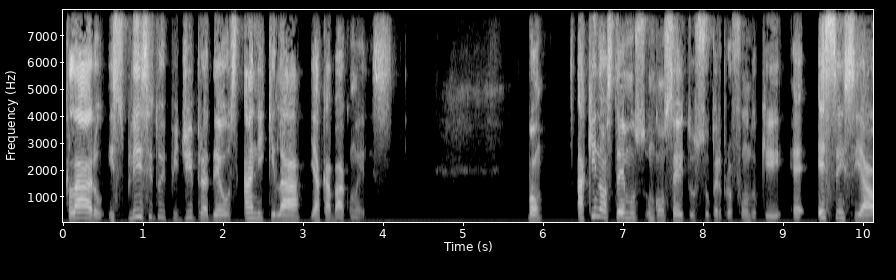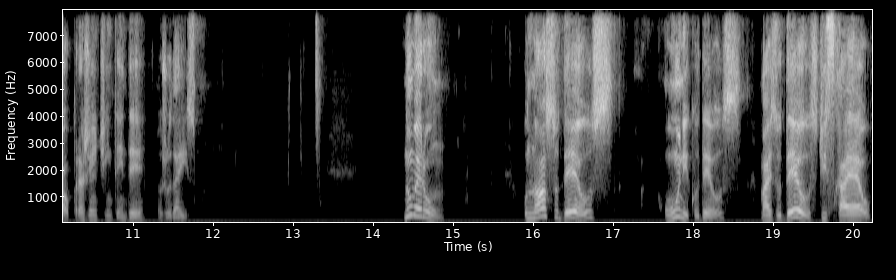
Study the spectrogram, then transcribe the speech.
claro, explícito e pedir para Deus aniquilar e acabar com eles. Aqui nós temos um conceito super profundo que é essencial para a gente entender o judaísmo. Número um, o nosso Deus, o único Deus, mas o Deus de Israel,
